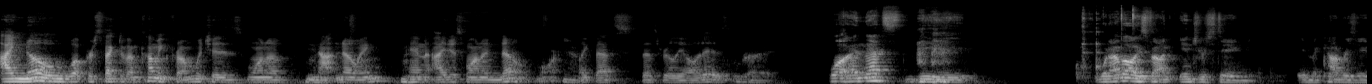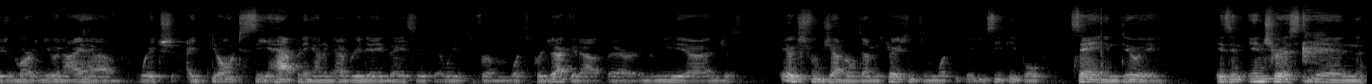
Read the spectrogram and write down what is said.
I know what perspective I'm coming from, which is one of mm-hmm. not knowing, mm-hmm. and I just want to know more. Yeah. Like that's that's really all it is. Right. Well, and that's the what I've always found interesting in the conversations Martin you and I have, which I don't see happening on an everyday basis, at least from what's projected out there in the media and just you know just from general demonstrations and what what you see people saying and doing, is an interest in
